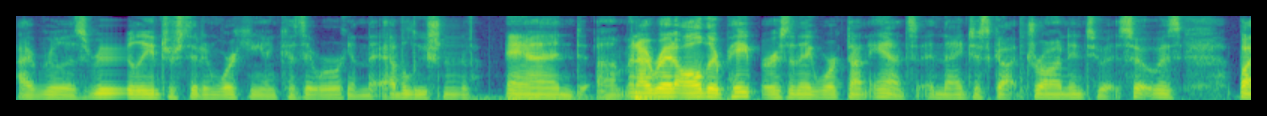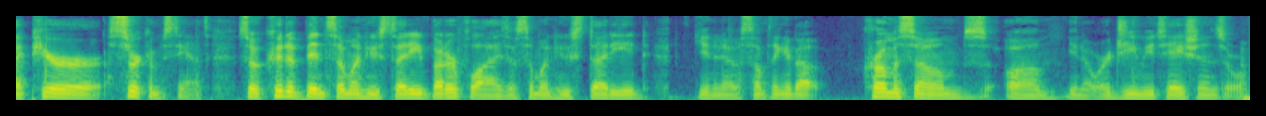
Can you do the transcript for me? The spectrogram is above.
I really was really interested in working in because they were working in the evolution of, and um, and I read all their papers and they worked on ants and I just got drawn into it. So it was by pure circumstance. So it could have been someone who studied butterflies or someone who studied you know something about chromosomes, um, you know, or gene mutations or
